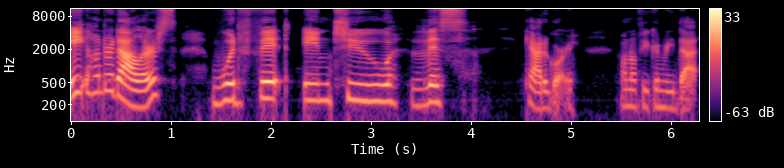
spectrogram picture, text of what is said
$800 would fit into this category. I don't know if you can read that.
